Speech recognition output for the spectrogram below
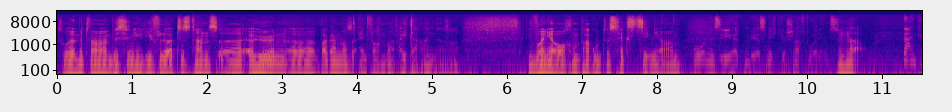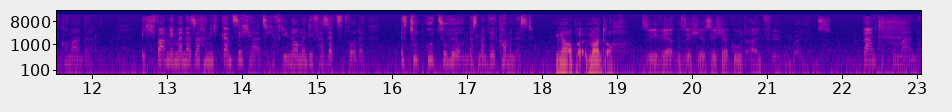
So, damit wir mal ein bisschen hier die Flirtdistanz äh, erhöhen, äh, baggern wir es einfach mal weiter an. Also, wir wollen ja auch ein paar gute Sexszenen hier haben. Ohne Sie hätten wir es nicht geschafft, Williams. Na, Danke, Commander. Ich war mir meiner Sache nicht ganz sicher, als ich auf die Normandy versetzt wurde. Es tut gut zu hören, dass man willkommen ist. na, aber immer doch. Sie werden sich hier sicher gut einfügen, Williams. Danke, Commander.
